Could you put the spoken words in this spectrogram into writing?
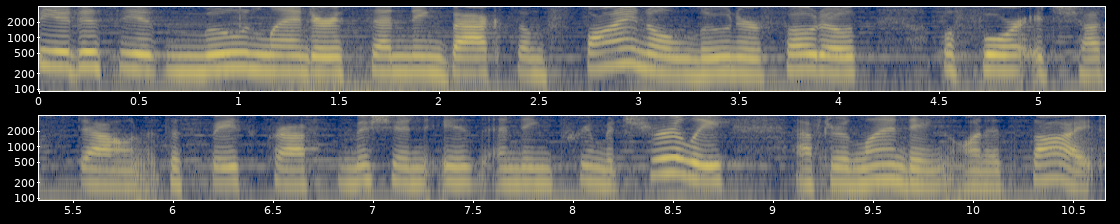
The Odysseus moon lander is sending back some final lunar photos before it shuts down. The spacecraft's mission is ending prematurely after landing on its side.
